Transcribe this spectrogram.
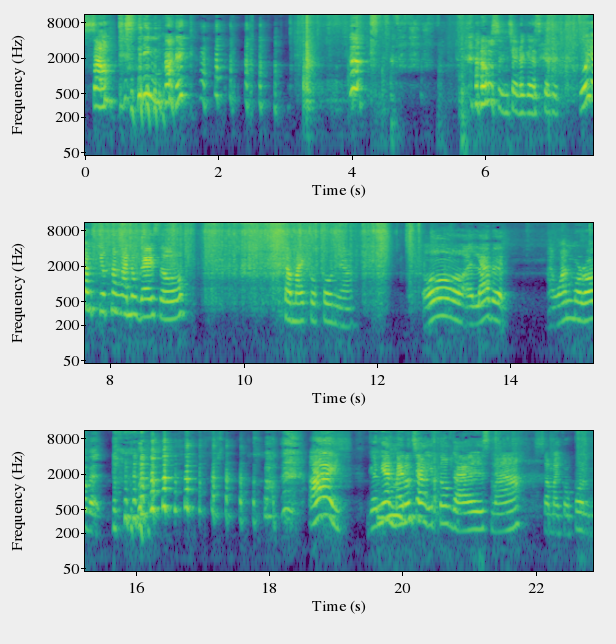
sound testing mic. Pasensya na guys kasi. Uy, ang cute ng ano guys, oh. Sa microphone niya. Oh, I love it. I want more of it. Ay, ganyan. Mayroon siyang ito guys na sa microphone.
